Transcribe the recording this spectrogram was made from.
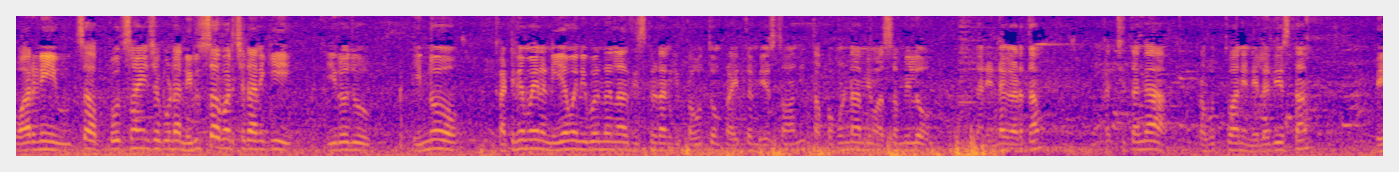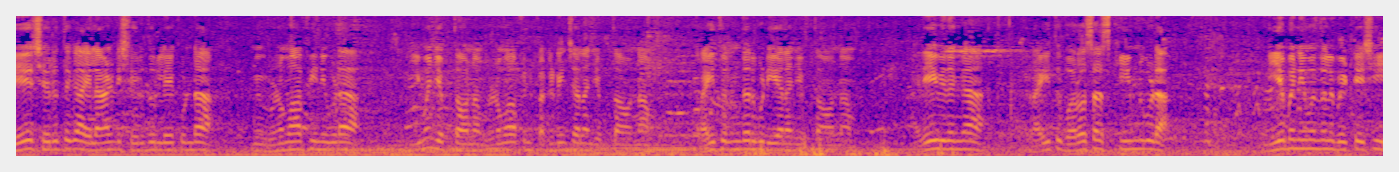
వారిని ఉత్సాహ ప్రోత్సహించకుండా నిరుత్సాహపరచడానికి ఈరోజు ఎన్నో కఠినమైన నియమ నిబంధనలు తీసుకురావడానికి ప్రభుత్వం ప్రయత్నం చేస్తోంది తప్పకుండా మేము అసెంబ్లీలో దాన్ని ఎండగడతాం. ఖచ్చితంగా ప్రభుత్వాన్ని నిలదీస్తాం. బేషరతుగా ఎలాంటి షరుతులు లేకుండా మేము రుణమాఫీని కూడా ఇవ్వని చెప్తా ఉన్నాం. రుణమాఫీని ప్రకటించాలని చెప్తా ఉన్నాం. రైతులందరూ కూడా ఇవ్వాలని చెప్తా ఉన్నాం. అదేవిధంగా రైతు భరోసా స్కీమ్ను కూడా నియమ నిబంధనలు పెట్టేసి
